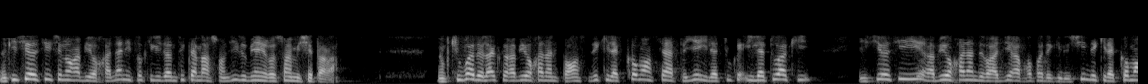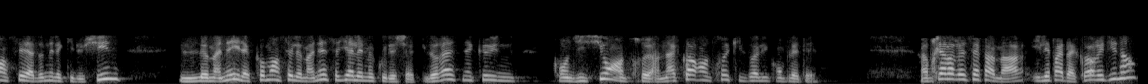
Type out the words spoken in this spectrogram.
Donc ici aussi, selon Rabbi Yochanan, il faut qu'il lui donne toute la marchandise ou bien il reçoit un Michépara. Donc tu vois de là que Rabbi Yochanan pense, dès qu'il a commencé à payer, il a tout, il a tout acquis. Ici aussi, Rabbi Yochanan devra dire à propos des Kiddushin, dès qu'il a commencé à donner les Kiddushin, le mané, il a commencé le mané, ça y est, les Mekudeshet. Le reste n'est qu'une condition entre eux, un accord entre eux qu'il doit lui compléter. Après avoir Yosef Amar, il n'est pas d'accord, il dit non.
